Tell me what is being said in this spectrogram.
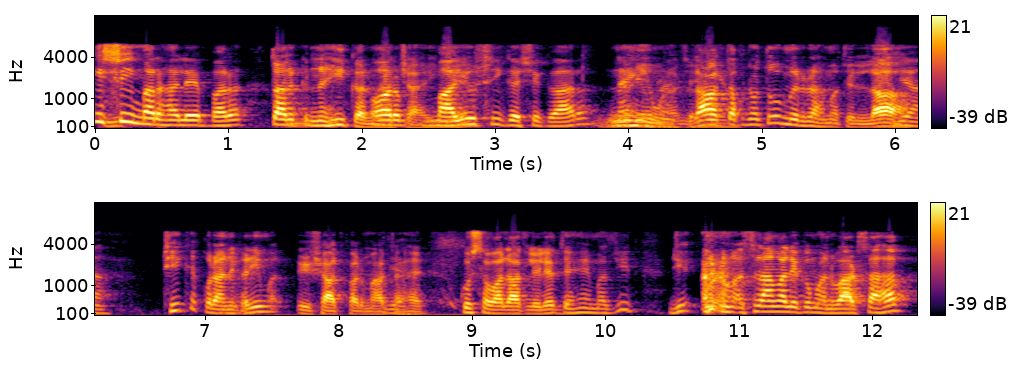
किसी मरहले पर तर्क नहीं करना और चाहिए। मायूसी का शिकार नहीं, नहीं होना ला चाहिए हाँ। ठीक है कुरान करीम इरशाद फरमाता है। कुछ सवाल ले लेते हैं मस्जिद। जी अस्सलाम वालेकुम अनवार साहब।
